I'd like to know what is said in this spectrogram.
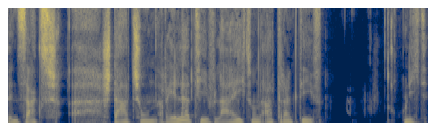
den Sachs-Start schon relativ leicht und attraktiv. Und ich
